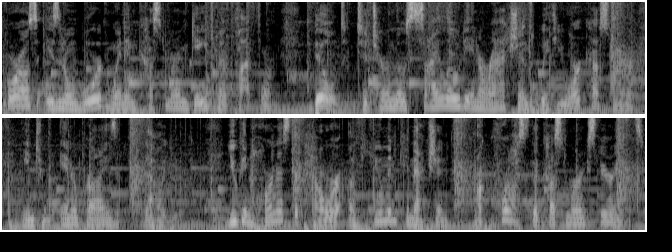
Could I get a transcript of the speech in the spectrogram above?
Khoros is an award winning customer engagement platform built to turn those siloed interactions with your customer into enterprise value. You can harness the power of human connection across the customer experience,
